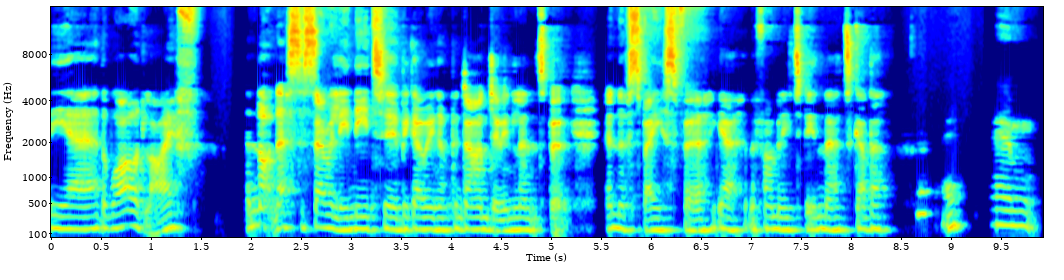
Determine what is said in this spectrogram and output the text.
the, uh, the wildlife and not necessarily need to be going up and down doing lengths, but enough space for, yeah, the family to be in there together. Okay. Um,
